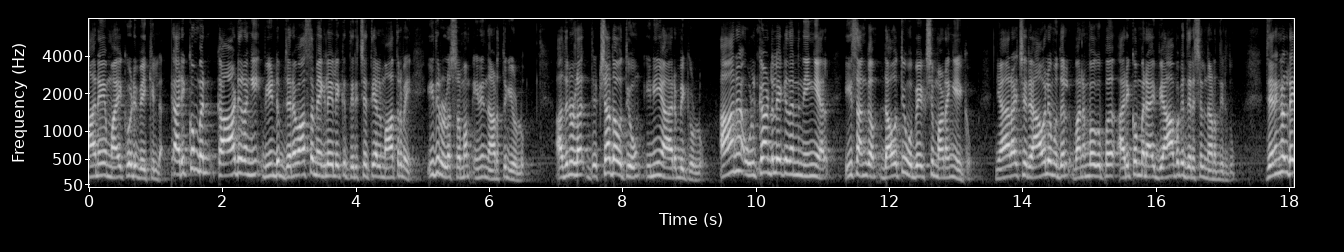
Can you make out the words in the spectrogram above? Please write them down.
ആനയെ മയക്കുവെടി വയ്ക്കില്ല അരിക്കൊമ്പൻ കാടിറങ്ങി വീണ്ടും ജനവാസ മേഖലയിലേക്ക് തിരിച്ചെത്തിയാൽ മാത്രമേ ഇതിനുള്ള ശ്രമം ഇനി നടത്തുകയുള്ളൂ. അതിനുള്ള രക്ഷാദൗത്യവും ഇനി ആരംഭിക്കുള്ളൂ. ആന ഉൾക്കാണ്ടിലേക്ക് തന്നെ നീങ്ങിയാൽ ഈ സംഘം ദൗത്യം ഉപേക്ഷിച്ച് മടങ്ങിയേക്കും. ഞായറാഴ്ച രാവിലെ മുതൽ വനം വകുപ്പ് അരിക്കൊമ്പനായി വ്യാപക തിരച്ചിൽ നടന്നിരുന്നു. ജനങ്ങളുടെ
